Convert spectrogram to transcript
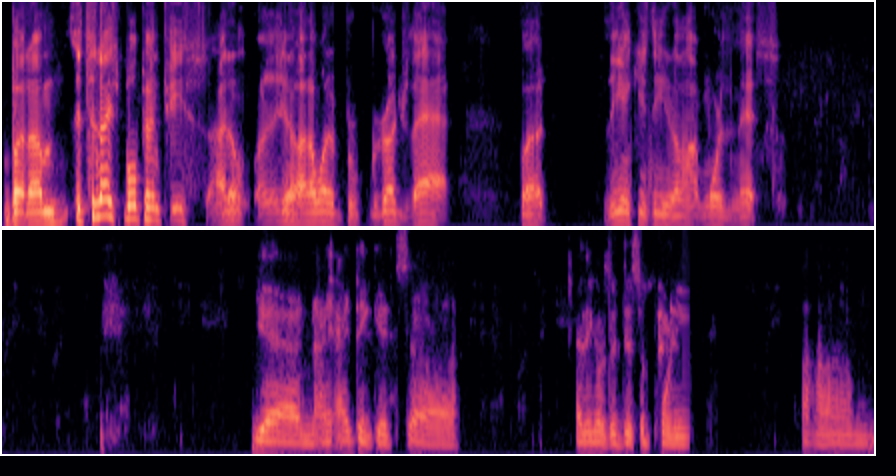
But um, it's a nice bullpen piece. I don't, uh, you know, I don't want to begrudge that, but the Yankees needed a lot more than this. Yeah, and I, I think it's, uh, I think it was a disappointing um,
